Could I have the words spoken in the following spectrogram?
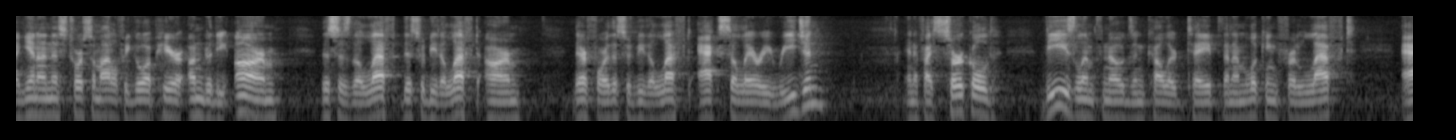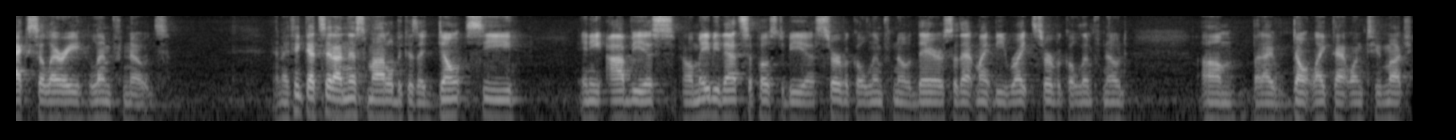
again on this torso model, if we go up here under the arm, this is the left, this would be the left arm, therefore this would be the left axillary region. And if I circled these lymph nodes in colored tape, then I'm looking for left axillary lymph nodes. And I think that's it on this model because I don't see any obvious, well maybe that's supposed to be a cervical lymph node there, so that might be right cervical lymph node, um, but I don't like that one too much.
